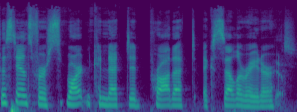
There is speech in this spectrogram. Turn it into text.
This stands for Smart and Connected Product Accelerator. Yes.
